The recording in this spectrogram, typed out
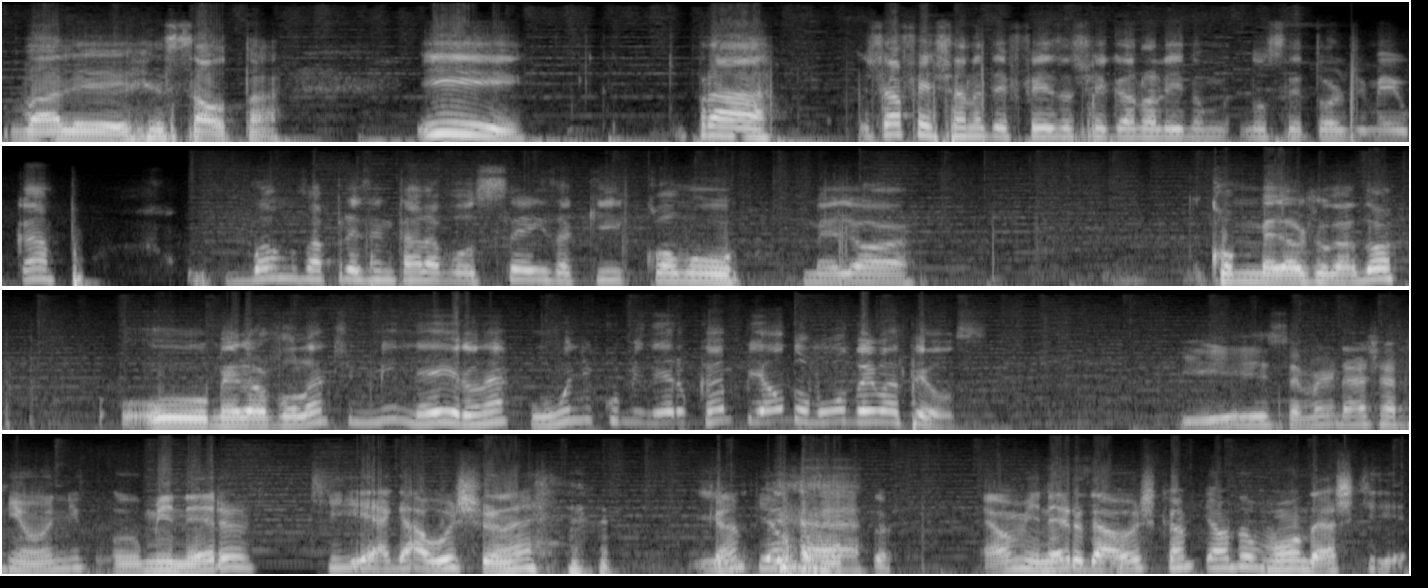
Vale ressaltar. E para já fechando a defesa, chegando ali no, no setor de meio campo, vamos apresentar a vocês aqui como melhor como melhor jogador? O melhor volante mineiro, né? O único mineiro campeão do mundo, hein, Matheus? Isso é verdade, Rafinha. O, mineiro que é gaúcho, né? E- campeão do é. mundo. É o mineiro gaúcho campeão do mundo. Acho que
